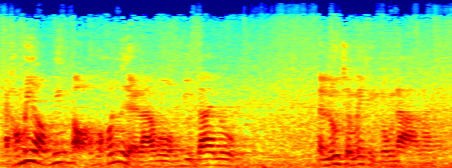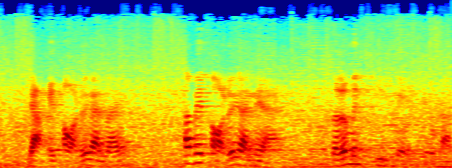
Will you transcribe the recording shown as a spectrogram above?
แต่เขาไม่ยอมวิ่งต่อเขาบอกเขาเหนื่อยแล้วผมหยุดได้ลูก แต่ลูกจะไม่ถึงดวงดาวนะอยากไปต่อด้วยกันไหมถ้าไปต่อด้วยกันเนี่ยเราต้องเป็นทีมเมทเดียวกัน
